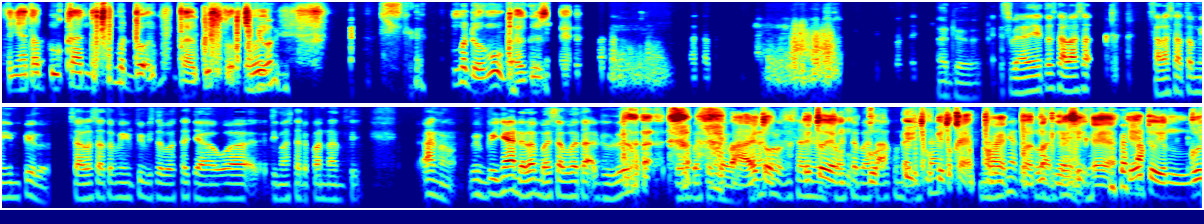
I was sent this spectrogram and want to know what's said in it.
ternyata bukan. Tapi medokmu bagus loh cuy. Aduh, medokmu bagus aduh sebenarnya itu salah sa- salah satu mimpi loh. Salah satu mimpi bisa bahasa Jawa di masa depan nanti anu mimpinya adalah bahasa Batak dulu baru bahasa Jawa. Ah karena itu kalau misalnya itu yang bahasa gua Batak aku nggak itu bisa itu kayak pride banget gak sih? gitu. Kayak ya itu yang gue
